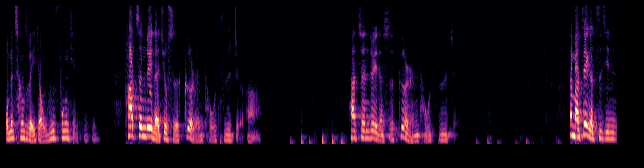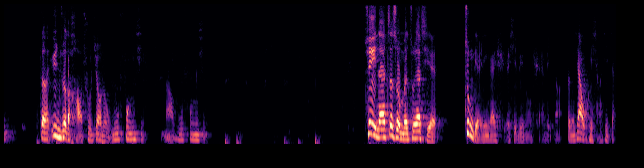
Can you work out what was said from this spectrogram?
我们称之为叫无风险资金，它针对的就是个人投资者啊，它针对的是个人投资者。那么这个资金的运作的好处叫做无风险啊，无风险。所以呢，这是我们中小企业重点应该学习的一种权利啊。等一下我会详细讲。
